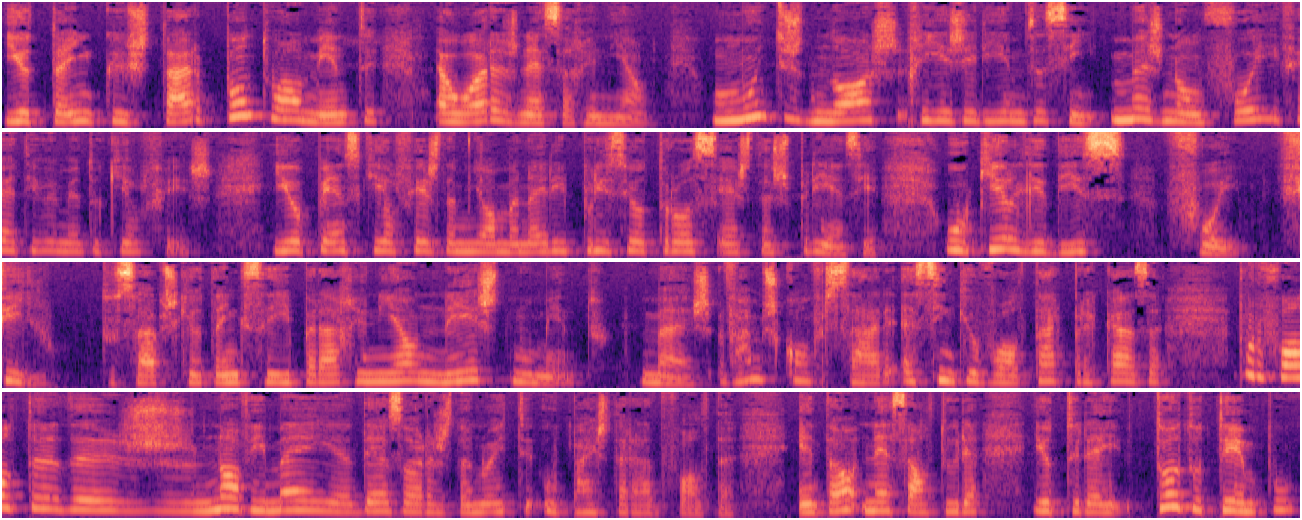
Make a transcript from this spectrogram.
e eu tenho que estar pontualmente a horas nessa reunião. Muitos de nós reagiríamos assim, mas não foi efetivamente o que ele fez. E eu penso que ele fez da melhor maneira e por isso eu trouxe esta experiência. O que ele lhe disse foi: Filho, tu sabes que eu tenho que sair para a reunião neste momento mas vamos conversar assim que eu voltar para casa. Por volta das nove e meia, dez horas da noite, o pai estará de volta. Então, nessa altura, eu terei todo o tempo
